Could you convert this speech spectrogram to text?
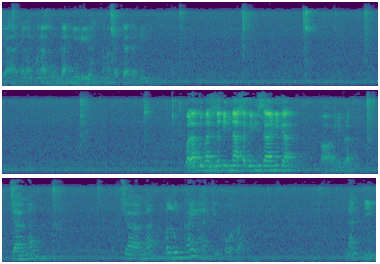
ya jangan mengagungkan diri lah sama saja tadi wala tumazziqin nasa bilisanika oh ini berarti. Jangan jangan melukai hati nanti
